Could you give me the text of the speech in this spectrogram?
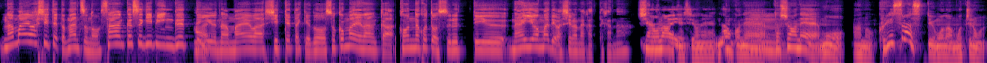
名前は知ってた。なんつうの？サンクスギビングっていう名前は知ってたけど、そこまでなんか、こんなことをするっていう内容までは知らなかったかな。知らないですよね。なんかね、うん私はね、もう、あの、クリスマスっていうものはもちろん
